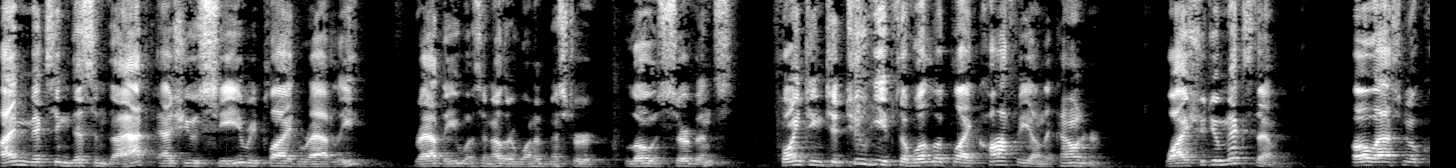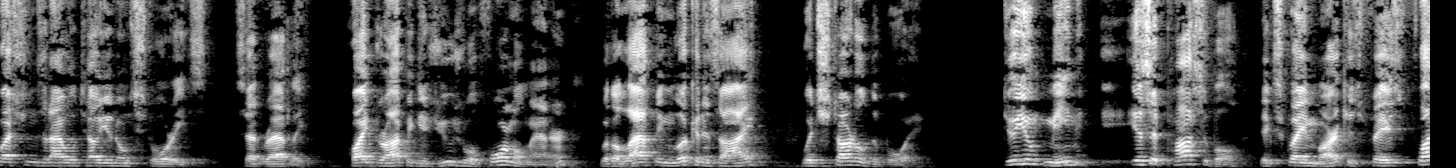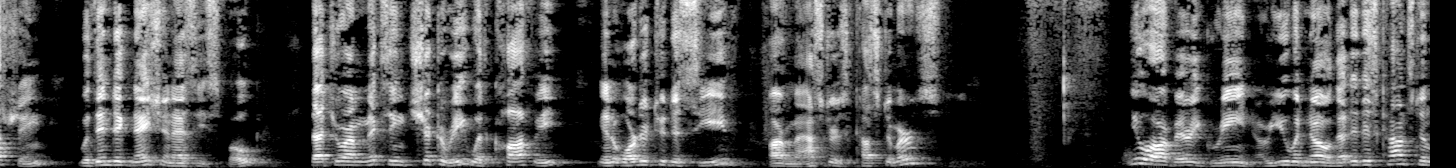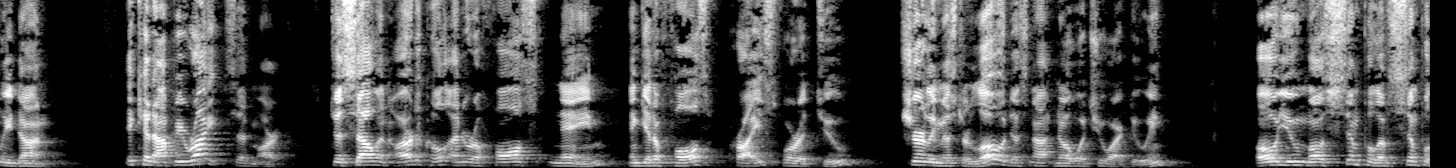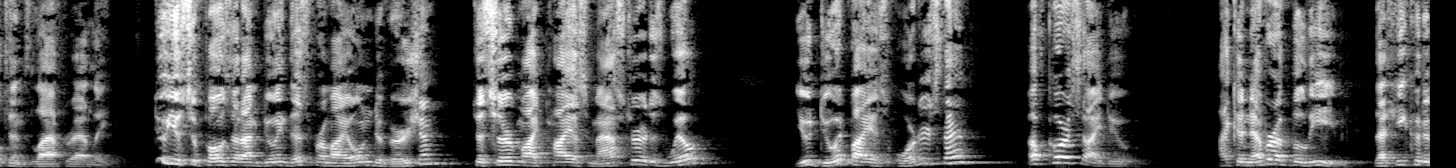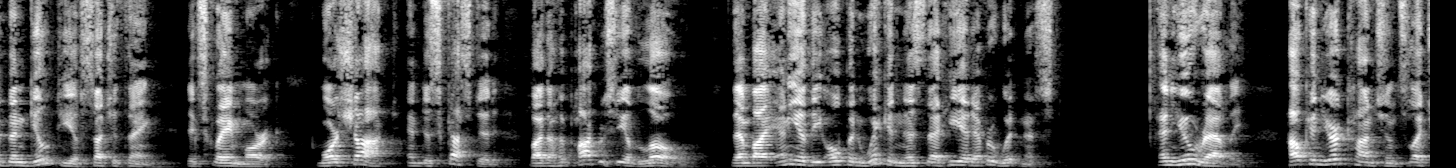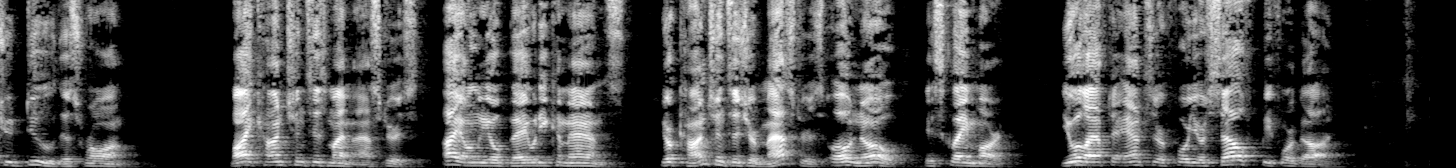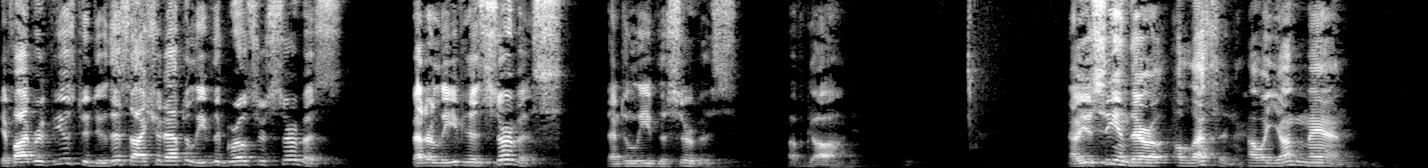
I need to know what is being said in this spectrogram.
I'm mixing this and that, as you see, replied Radley. Radley was another one of Mr. Lowe's servants pointing to two heaps of what looked like coffee on the counter. Why should you mix them? Oh, ask no questions and I will tell you no stories, said Radley, quite dropping his usual formal manner with a laughing look in his eye which startled the boy. Do you mean, is it possible, exclaimed Mark, his face flushing with indignation as he spoke, that you are mixing chicory with coffee in order to deceive our master's customers? You are very green, or you would know that it is constantly done. It cannot be right, said Mark, to sell an article under a false name and get a false price for it too. Surely Mr. Lowe does not know what you are doing. Oh, you most simple of simpletons, laughed Radley. Do you suppose that I'm doing this for my own diversion, to serve my pious master at his will? You do it by his orders then? Of course I do. I could never have believed that he could have been guilty of such a thing, exclaimed Mark, more shocked and disgusted by the hypocrisy of Lowe than by any of the open wickedness that he had ever witnessed. And you, Radley, how can your conscience let you do this wrong? My conscience is my master's. I only obey what he commands. Your conscience is your master's. Oh no, exclaimed Mark. You will have to answer for yourself before God. If I refuse to do this, I should have to leave the grocer's service. Better leave his service than to leave the service of God. Now you see in there a lesson how a young man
